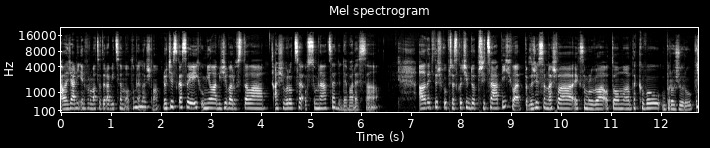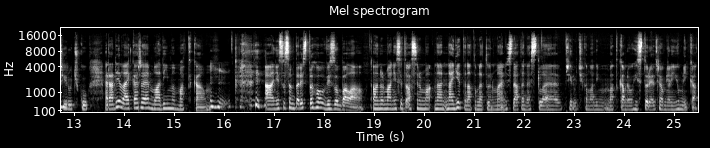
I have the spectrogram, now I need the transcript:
ale žádný informace teda víc jsem o tom nenašla. Do Česka se jejich umělá výživa dostala až v roce 1890 Ale teď trošku přeskočím do 30. let, protože jsem našla, jak jsem mluvila o tom, takovou brožuru, příručku Rady lékaře mladým matkám. A něco jsem tady z toho vyzobala, ale normálně si to asi normál, na, najděte na tom netu, normálně, když si dáte Nestlé, příručka mladým matkám nebo historie třeba umělého mlíka,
